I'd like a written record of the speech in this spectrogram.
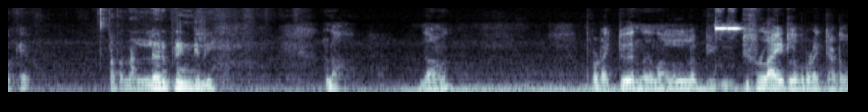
ഓക്കെ അപ്പം നല്ലൊരു പ്രിന്റിൽ ഉണ്ടോ? ഇതാണ്. പ്രൊഡക്റ്റ് വരുന്നത് നല്ല ബ്യൂട്ടിഫുൾ ആയിട്ടുള്ള പ്രൊഡക്റ്റ് ആട്ടോ.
